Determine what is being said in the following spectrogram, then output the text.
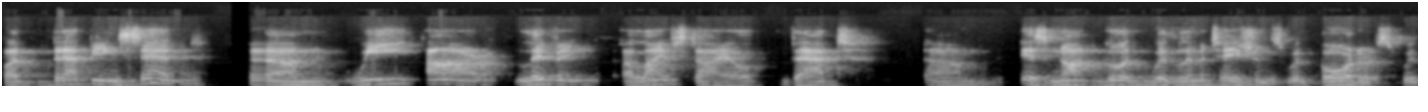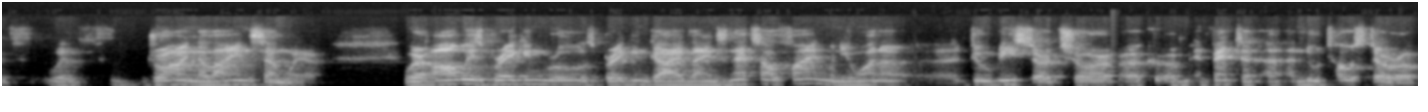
But that being said, um, we are living a lifestyle that um, is not good with limitations, with borders, with with drawing a line somewhere. We're always breaking rules, breaking guidelines, and that's all fine when you want to uh, do research or, or, or invent a, a, new toaster or,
